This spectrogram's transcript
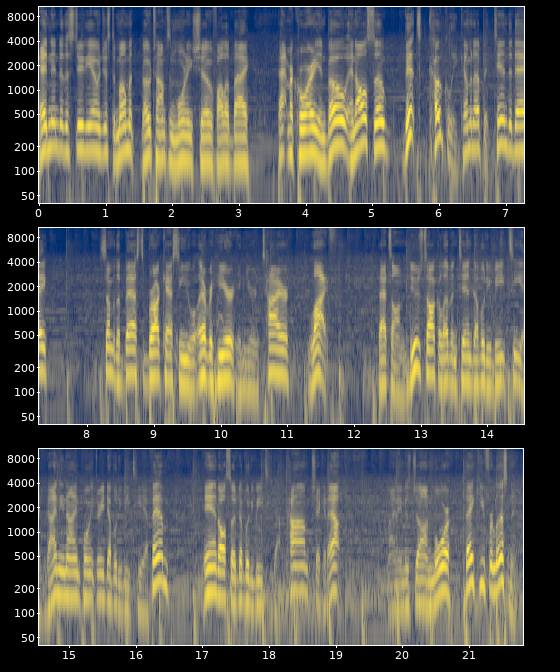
Heading into the studio in just a moment. Bo Thompson Morning Show, followed by Pat McCrory and Bo, and also Vince Coakley coming up at 10 today. Some of the best broadcasting you will ever hear in your entire life. That's on News Talk 1110 WBT at 99.3 WBT FM and also WBT.com. Check it out. My name is John Moore. Thank you for listening.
